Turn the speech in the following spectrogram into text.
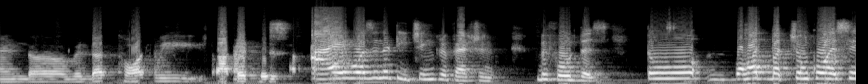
and uh, with that thought we started this i was in a teaching profession before this तो बहुत बच्चों को ऐसे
